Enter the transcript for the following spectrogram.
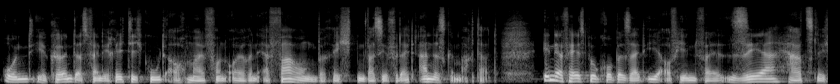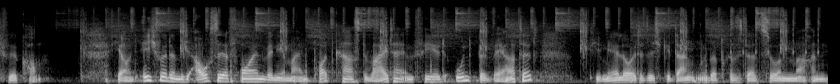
und ihr könnt, das fände ich richtig gut, auch mal von euren Erfahrungen berichten, was ihr vielleicht anders gemacht habt. In der Facebook-Gruppe seid ihr auf jeden Fall sehr herzlich willkommen. Ja, und ich würde mich auch sehr freuen, wenn ihr meinen Podcast weiterempfehlt und bewertet. Je mehr Leute sich Gedanken über Präsentationen machen,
